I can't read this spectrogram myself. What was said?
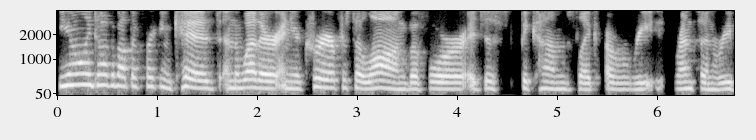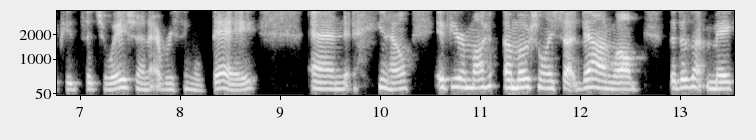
you only talk about the freaking kids and the weather and your career for so long before it just becomes like a re- rinse and repeat situation every single day. And you know if you're emo- emotionally shut down well that doesn't make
